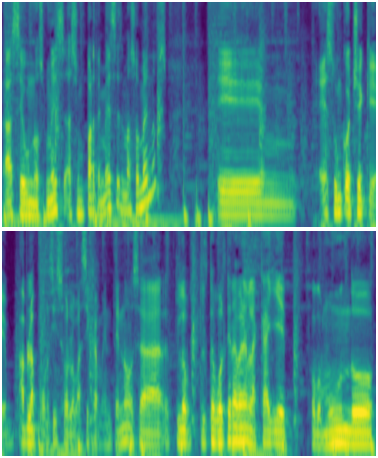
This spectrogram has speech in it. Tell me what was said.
hace unos meses, hace un par de meses más o menos. Eh, es un coche que habla por sí solo, básicamente, ¿no? O sea, lo- te voltean a ver en la calle todo mundo.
